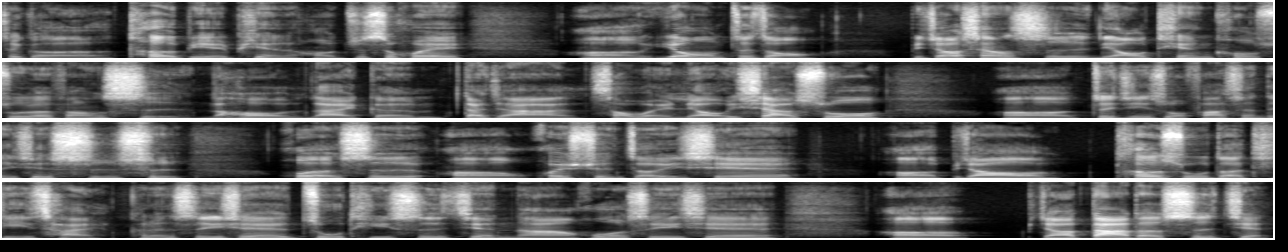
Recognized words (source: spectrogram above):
这个特别篇哈，就是会呃用这种比较像是聊天口述的方式，然后来跟大家稍微聊一下说呃最近所发生的一些时事，或者是呃会选择一些呃比较特殊的题材，可能是一些主题事件呐，或者是一些呃比较大的事件，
